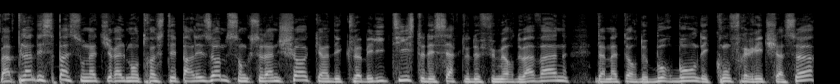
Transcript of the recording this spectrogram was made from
Bah, plein d'espaces sont naturellement trustés par les hommes sans que cela ne choque. hein. des clubs élitistes, des cercles de fumeurs de Havane, d'amateurs de Bourbon, des confréries de chasseurs.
